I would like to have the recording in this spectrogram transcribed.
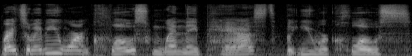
right? So maybe you weren't close when they passed, but you were close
